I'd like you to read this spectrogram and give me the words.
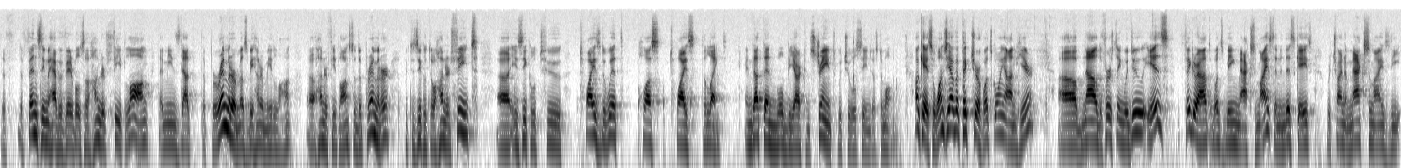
the, the, fencing we have available is 100 feet long. That means that the perimeter must be 100 meter long, uh, 100 feet long. So the perimeter, which is equal to 100 feet, uh, is equal to twice the width plus twice the length. And that then will be our constraint, which you will see in just a moment. Okay, so once you have a picture of what's going on here, uh, now the first thing we do is figure out what's being maximized. And in this case, we're trying to maximize the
